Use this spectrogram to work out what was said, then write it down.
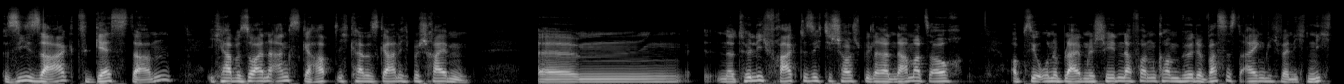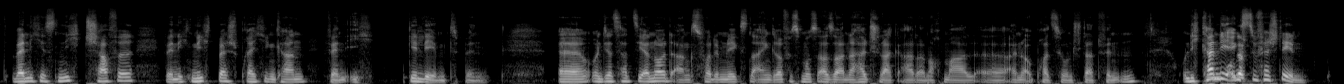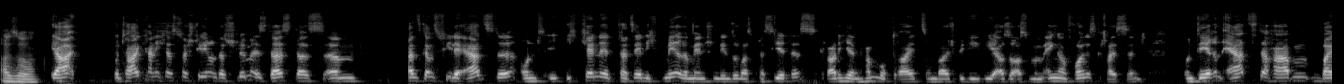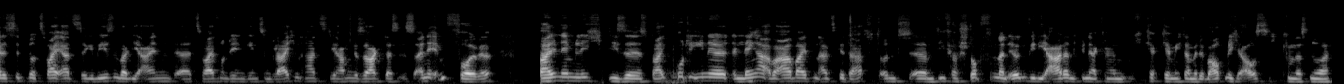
Sie sagt gestern, ich habe so eine Angst gehabt, ich kann es gar nicht beschreiben. Ähm, natürlich fragte sich die Schauspielerin damals auch, ob sie ohne bleibende Schäden davon kommen würde. Was ist eigentlich, wenn ich, nicht, wenn ich es nicht schaffe, wenn ich nicht mehr sprechen kann, wenn ich gelähmt bin? Äh, und jetzt hat sie erneut Angst vor dem nächsten Eingriff. Es muss also an der Halsschlagader nochmal äh, eine Operation stattfinden. Und ich kann die Ängste verstehen. Also ja, total kann ich das verstehen. Und das Schlimme ist das, dass ähm, ganz, ganz viele Ärzte und ich, ich, kenne tatsächlich mehrere Menschen, denen sowas passiert ist, gerade hier in Hamburg drei zum Beispiel, die, die also aus einem engen Freundeskreis sind und deren Ärzte haben, weil es sind nur zwei Ärzte gewesen, weil die einen, äh, zwei von denen gehen zum gleichen Arzt, die haben gesagt, das ist eine Impffolge, weil nämlich diese Spike-Proteine länger aber arbeiten als gedacht und ähm, die verstopfen dann irgendwie die Adern. Ich bin ja kein, ich kenne mich damit überhaupt nicht aus, ich kann das nur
